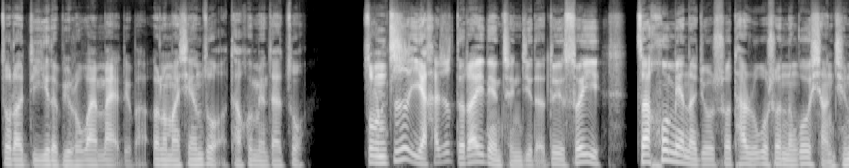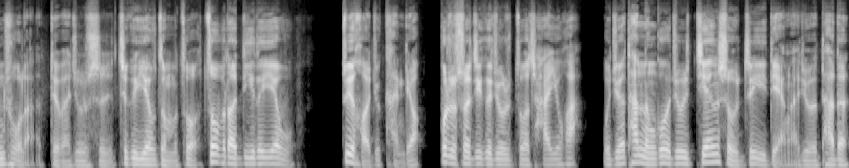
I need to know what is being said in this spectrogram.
做到第一的，比如说外卖，对吧？饿了么先做，他后面再做，总之也还是得到一点成绩的，对。所以在后面呢，就是说他如果说能够想清楚了，对吧？就是这个业务怎么做，做不到第一的业务，最好就砍掉，或者说这个就是做差异化。我觉得他能够就是坚守这一点啊，就是他的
